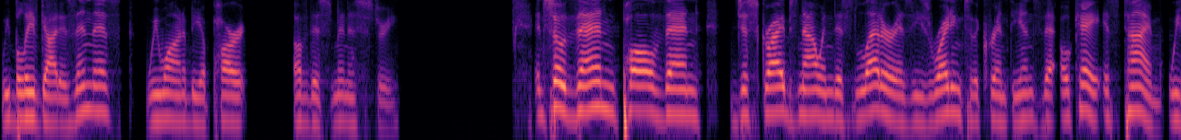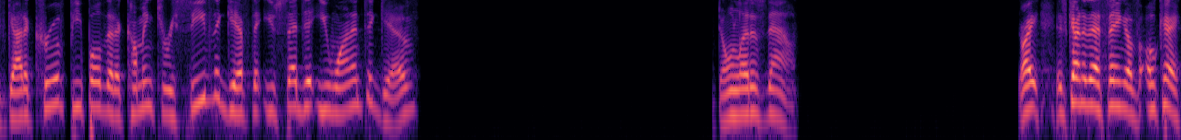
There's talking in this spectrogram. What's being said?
We believe God is in this. We want to be a part of this ministry. And so then Paul then describes now in this letter as he's writing to the Corinthians that okay, it's time. We've got a crew of people that are coming to receive the gift that you said that you wanted to give. Don't let us down right? It's kind of that thing of, okay,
